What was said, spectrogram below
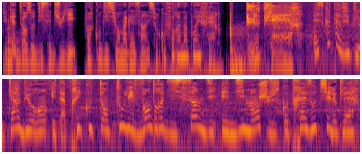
du 14 au 17 juillet, voir conditions en magasin et sur conforama.fr. Leclerc. Est-ce que t'as vu que le carburant est à prix coûtant tous les vendredis, samedis et dimanches jusqu'au 13 août chez Leclerc?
